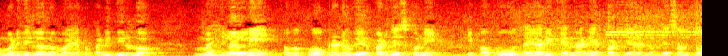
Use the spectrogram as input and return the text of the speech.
ఉమ్మడి జిల్లాలో మా యొక్క పనితీరులో మహిళల్ని ఒక కోఆపరేటివ్ ఏర్పాటు చేసుకుని ఇప్పపు తయారీ కేంద్రాన్ని ఏర్పాటు చేయాలనే ఉద్దేశంతో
